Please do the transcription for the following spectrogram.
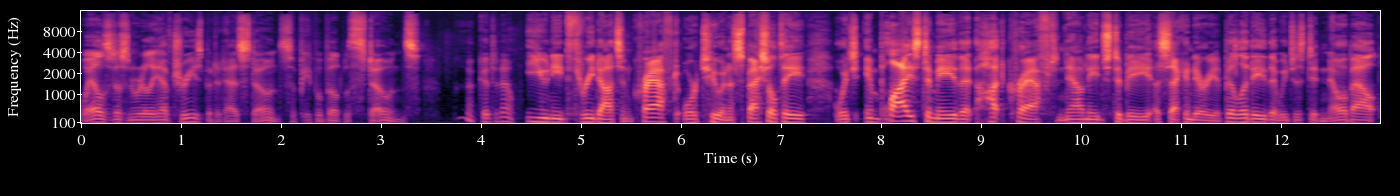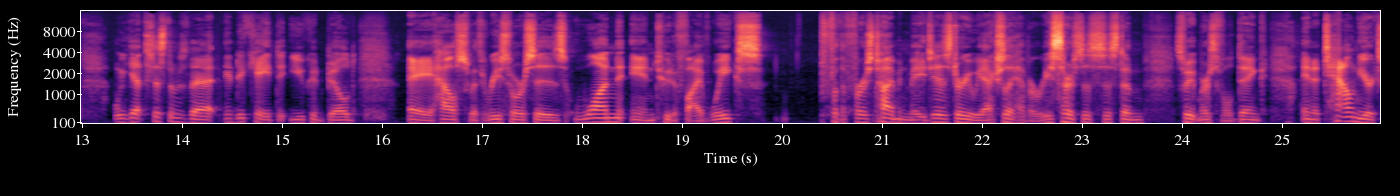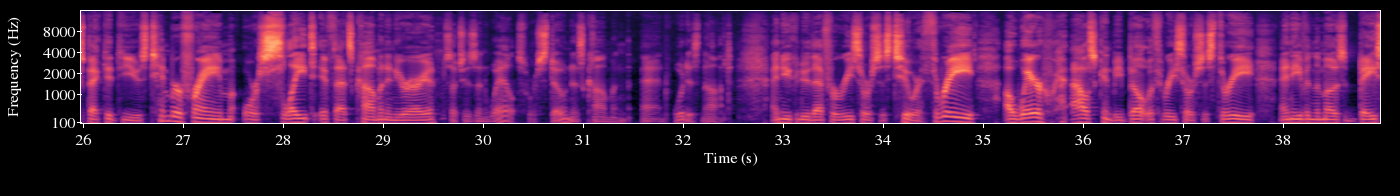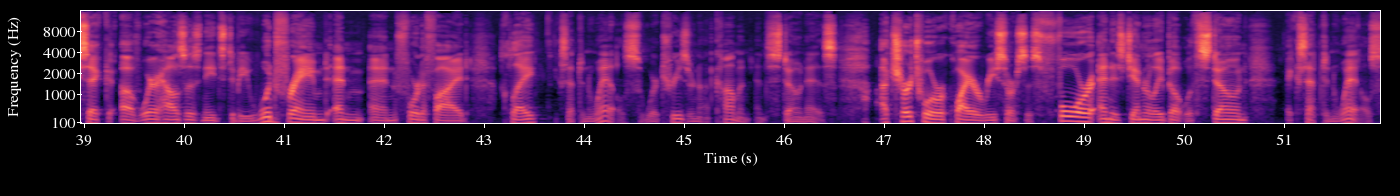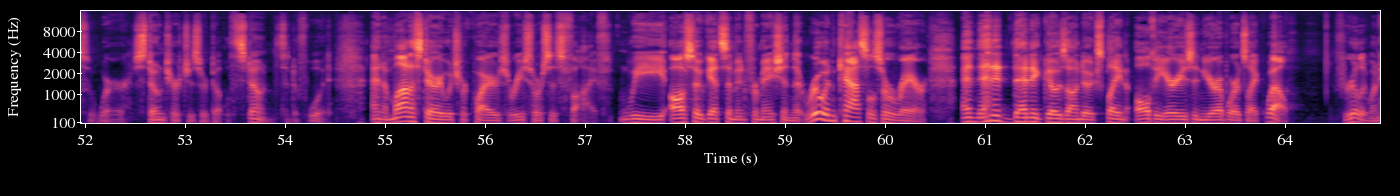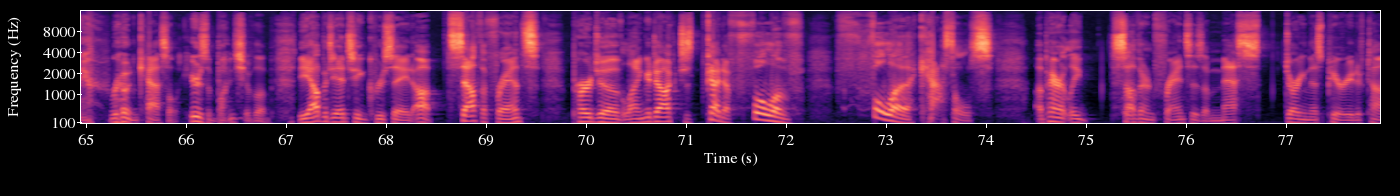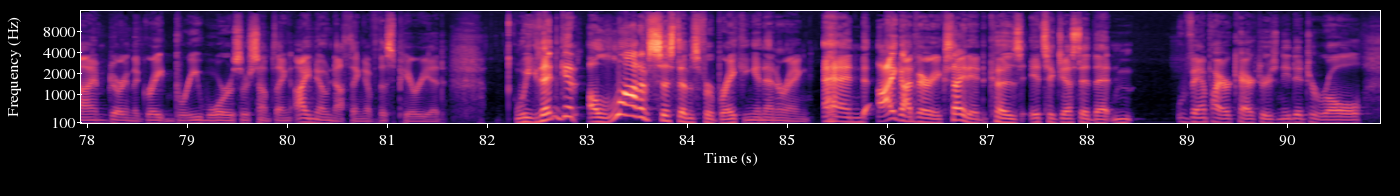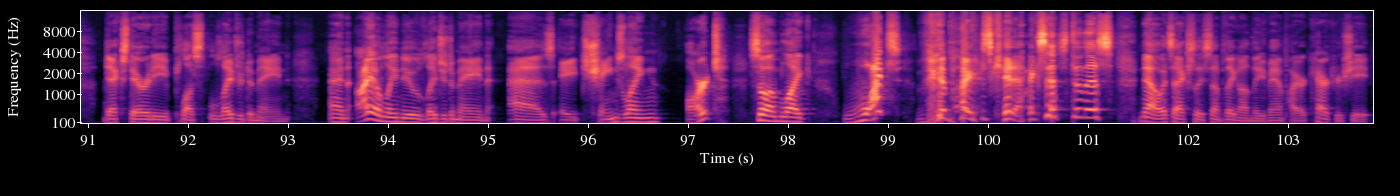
Wales doesn't really have trees, but it has stones, so people build with stones. Good to know. You need three dots in craft or two in a specialty, which implies to me that hutcraft now needs to be a secondary ability that we just didn't know about. We get systems that indicate that you could build a house with resources one in two to five weeks for the first time in mage history, we actually have a resources system. Sweet merciful dink. In a town, you're expected to use timber frame or slate if that's common in your area, such as in Wales, where stone is common and wood is not. And you can do that for resources two or three. A warehouse can be built with resources three, and even the most basic of warehouses needs to be wood framed and, and fortified clay, except in Wales, where trees are not common and stone is. A church will require resources four and is generally built with stone, except in Wales, where stone churches are built with stone instead of wood, and a monastery which requires resources five. We also get some information that ruined castles are rare, and then it then it goes on to explain all the areas in Europe where it's like, well, if you really want to ruin castle, here's a bunch of them. The Albigensian Crusade, up south of France, Purge of Languedoc, just kind of full of full castles. Apparently, southern France is a mess during this period of time, during the Great Brie Wars or something. I know nothing of this period. We then get a lot of systems for breaking and entering. And I got very excited because it suggested that vampire characters needed to roll dexterity plus legerdemain. And I only knew legerdemain as a changeling art. So I'm like, what? Vampires get access to this? No, it's actually something on the vampire character sheet.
